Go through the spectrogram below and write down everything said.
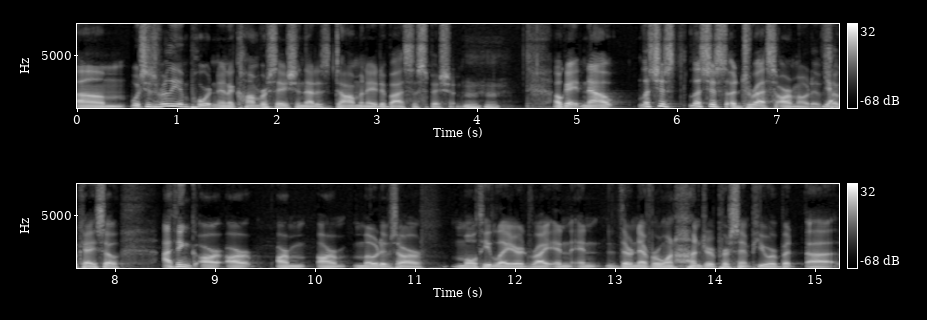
um, which is really important in a conversation that is dominated by suspicion. Okay, now let's just let's just address our motives. Yeah. Okay, so I think our our our our motives are multi-layered, right? And and they're never one hundred percent pure, but. Uh,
